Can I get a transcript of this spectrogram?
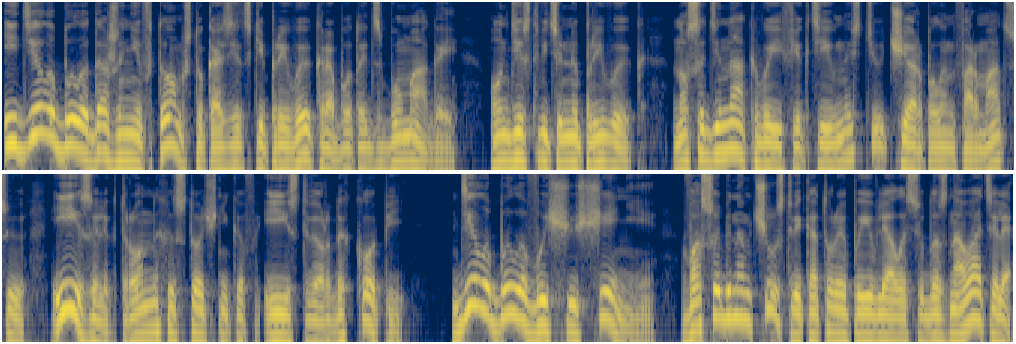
И дело было даже не в том, что Казицкий привык работать с бумагой. Он действительно привык, но с одинаковой эффективностью черпал информацию и из электронных источников, и из твердых копий. Дело было в ощущении, в особенном чувстве, которое появлялось у дознавателя,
